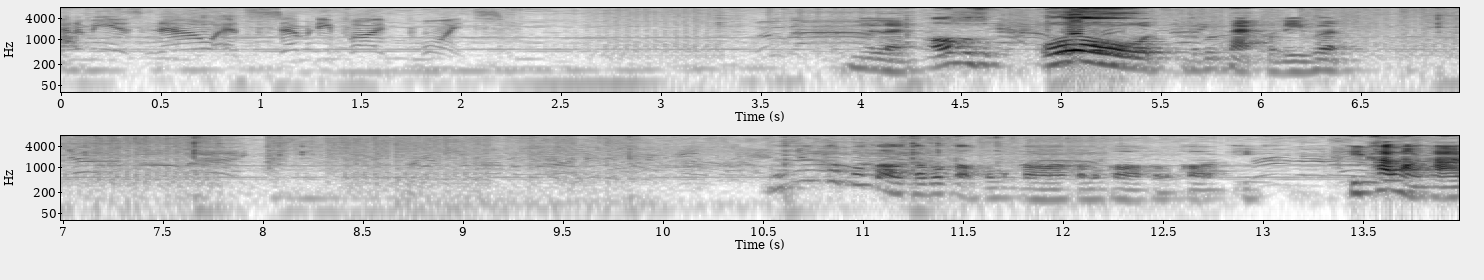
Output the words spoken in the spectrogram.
enemy is now at 75 points. นี่เลยอ๋อรู้สึกโอ้เดี๋ยวคุณแพ็กพอดีเพื่อนกรรมกรกรรมกรกรรมกรกรรมกรกรรมกรอีกทีข้ามฝั่งทาง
